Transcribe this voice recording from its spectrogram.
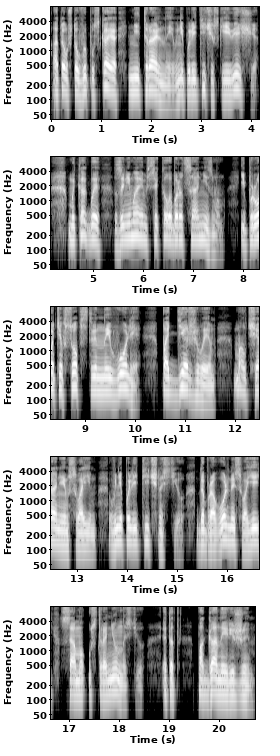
о том, что, выпуская нейтральные, внеполитические вещи, мы как бы занимаемся коллаборационизмом и против собственной воли поддерживаем молчанием своим, внеполитичностью, добровольной своей самоустраненностью этот поганый режим.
